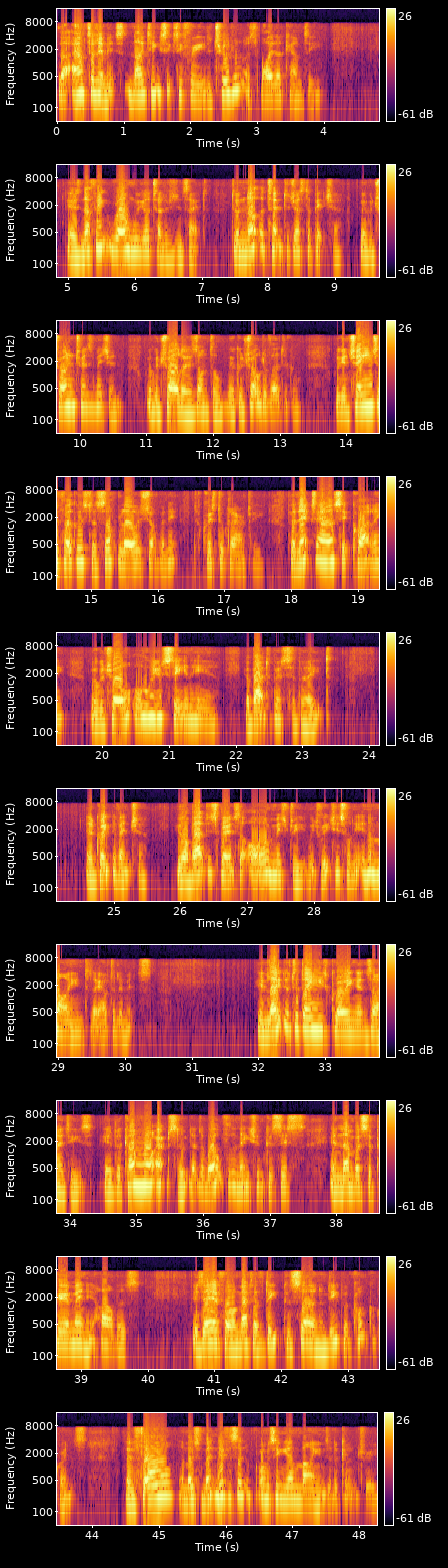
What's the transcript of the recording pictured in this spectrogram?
The Outer Limits, 1963. The Children of Spider County. There is nothing wrong with your television set. Do not attempt to adjust the picture. We are controlling transmission. We control the horizontal. We control the vertical. We can change the focus to soft blur, sharpen it to crystal clarity. For the next hour, sit quietly. We will control all you see and hear. You're about to participate in a great adventure. You are about to experience the awe and mystery which reaches from the inner mind to the outer limits. In light of today's growing anxieties, it has become more absolute that the wealth of the nation consists in a number of superior men it harbours. It is therefore a matter of deep concern and deeper consequence when four the most magnificent and promising young minds in the country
